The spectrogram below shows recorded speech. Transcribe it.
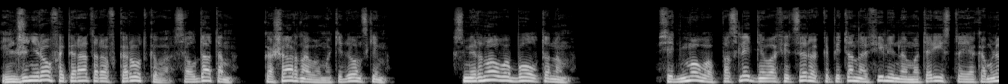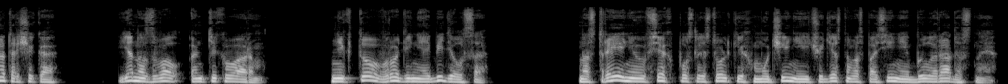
Инженеров-операторов Короткого, солдатам Кошарного, Македонским, Смирнова Болтоном, седьмого, последнего офицера капитана Филина, моториста и аккумуляторщика я назвал антикваром. Никто вроде не обиделся. Настроение у всех после стольких мучений и чудесного спасения было радостное.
